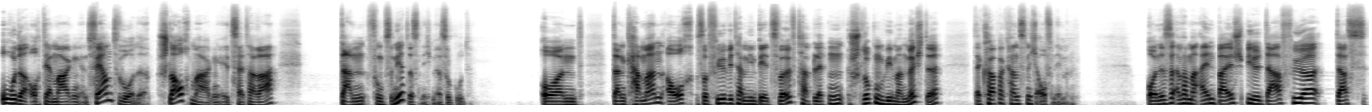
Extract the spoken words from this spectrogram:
oder auch der Magen entfernt wurde, Schlauchmagen etc., dann funktioniert das nicht mehr so gut. Und dann kann man auch so viel Vitamin B12-Tabletten schlucken, wie man möchte. Der Körper kann es nicht aufnehmen. Und es ist einfach mal ein Beispiel dafür, dass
